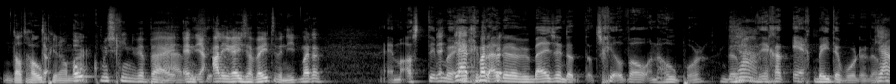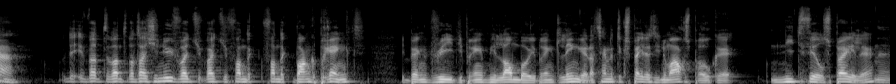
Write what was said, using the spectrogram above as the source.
Dat hoop je dan maar. ook misschien weer bij. Ja, en ja, Ali Reza weten we niet, maar dat, Nee, maar als Timber Ja, en Getruiden er weer bij zijn, dat, dat scheelt wel een hoop hoor. Dan, Ja. Je gaat echt beter worden. Dan. ja. Want, want, want als je nu wat je, wat je van, de, van de bank brengt, je brengt Reed, je brengt Milambo, je brengt Linger, dat zijn natuurlijk spelers die normaal gesproken niet veel spelen. Nee.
